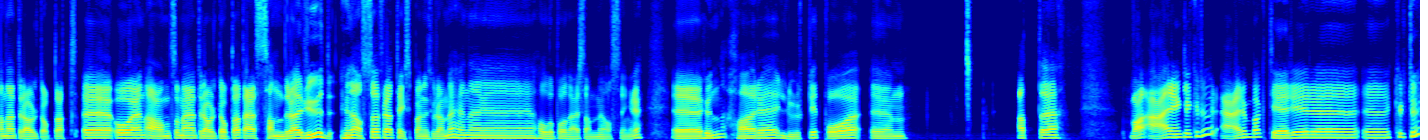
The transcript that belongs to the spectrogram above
han er travelt opptatt. Eh, og en annen som er travelt opptatt, er Sandra Ruud. Hun er også fra tekstbehandlingsprogrammet. Hun eh, holder på der sammen med oss, Ingrid. Eh, hun har lurt litt på eh, at hva er egentlig kultur? Er bakterier eh, kultur?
